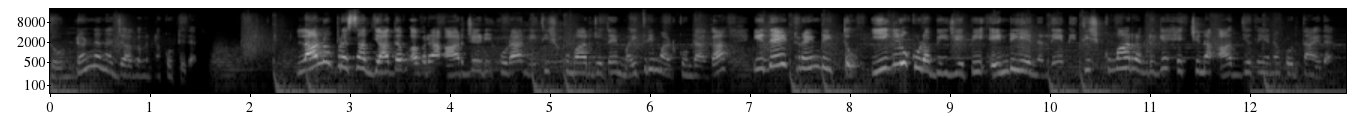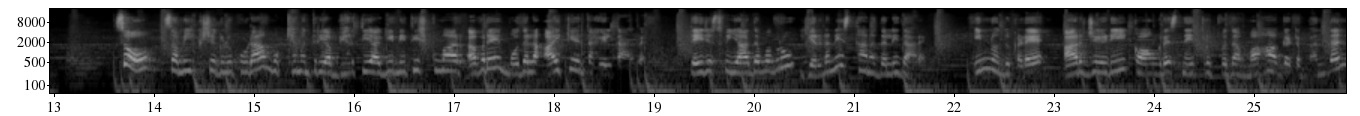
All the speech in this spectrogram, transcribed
ದೊಡ್ಡಣ್ಣನ ಜಾಗವನ್ನ ಕೊಟ್ಟಿದೆ. ಲಾಲು ಪ್ರಸಾದ್ ಯಾದವ್ ಅವರ ಆರ್ಜೆಡಿ ಕೂಡ ನಿತೀಶ್ ಕುಮಾರ್ ಜೊತೆ ಮೈತ್ರಿ ಮಾಡಿಕೊಂಡಾಗ ಇದೇ ಟ್ರೆಂಡ್ ಇತ್ತು. ಈಗಲೂ ಕೂಡ ಬಿಜೆಪಿ ಎನ್ ಡಿ ಎನಲ್ಲಿ ನಿತೀಶ್ ಕುಮಾರ್ ಅವರಿಗೆ ಹೆಚ್ಚಿನ ಆದ್ಯತೆಯನ್ನು ಕೊಡ್ತಾ ಇದೆ. ಸೊ ಸಮೀಕ್ಷೆಗಳು ಕೂಡ ಮುಖ್ಯಮಂತ್ರಿ ಅಭ್ಯರ್ಥಿಯಾಗಿ ನಿತೀಶ್ ಕುಮಾರ್ ಅವರೇ ಮೊದಲ ಆಯ್ಕೆ ಅಂತ ಹೇಳ್ತಾ ಇವೆ. ತೇಜಸ್ವಿ ಯಾದವ್ ಅವರು ಎರಡನೇ ಸ್ಥಾನದಲ್ಲಿದ್ದಾರೆ. ಇನ್ನೊಂದು ಕಡೆ ಆರ್ಜೆಡಿ ಕಾಂಗ್ರೆಸ್ ನೇತೃತ್ವದ ಮಹಾಗಠಬಂಧನ್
